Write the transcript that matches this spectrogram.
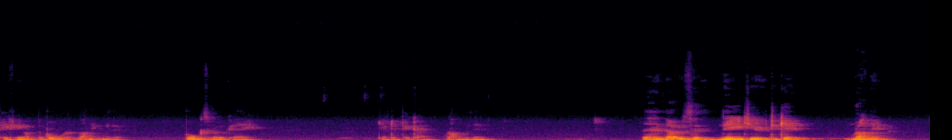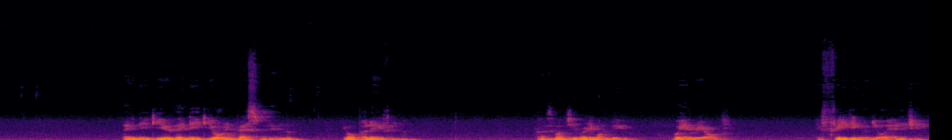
picking up the ball and running with it. Balls are okay. You have to pick up, run with it. And those that need you to get running, they need you, they need your investment in them, your belief in them. Those ones you really want to be wary of. They're feeding on your energy.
